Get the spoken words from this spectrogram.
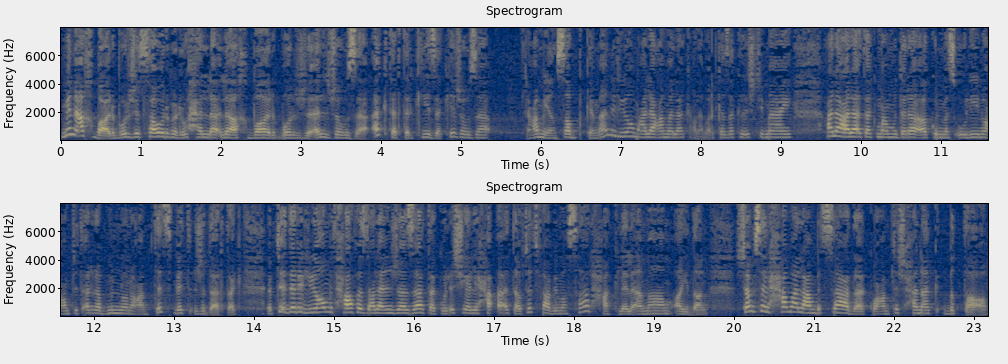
من أخبار برج الثور؟ بنروح هلأ لأخبار برج الجوزاء. أكثر تركيزك يا جوزاء. عم ينصب كمان اليوم على عملك على مركزك الاجتماعي على علاقتك مع مدرائك والمسؤولين وعم تتقرب منهم وعم تثبت جدارتك. بتقدر اليوم تحافظ على إنجازاتك والأشياء اللي حققتها وتدفع بمصالحك للأمام أيضا. شمس الحمل عم بتساعدك وعم تشحنك بالطاقة.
